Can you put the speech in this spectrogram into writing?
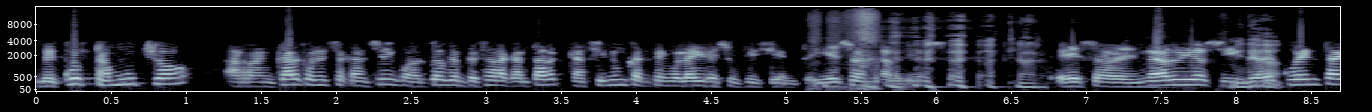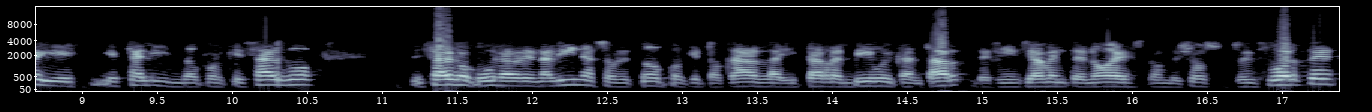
me cuesta mucho arrancar con esa canción y cuando tengo que empezar a cantar casi nunca tengo el aire suficiente. Y eso es nervios. Claro. Eso es nervios y Mirá. me doy cuenta y, y está lindo porque salgo, salgo con una adrenalina, sobre todo porque tocar la guitarra en vivo y cantar definitivamente no es donde yo estoy fuerte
